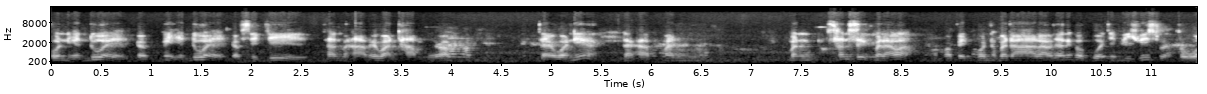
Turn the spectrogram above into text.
คนเห็นด้วยกับไม่เห็นด้วยกับสิ่งที่ท่านมหาภัยวันทำนะครับ แต่วันเนี้ยนะครับมันมันท่านศึกมาแล้วอะมาเป็นคนธรรมดาแล้วฉะนั้นก็ควรจะมีชีวิตส่วนตัว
